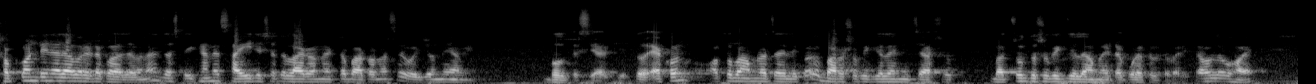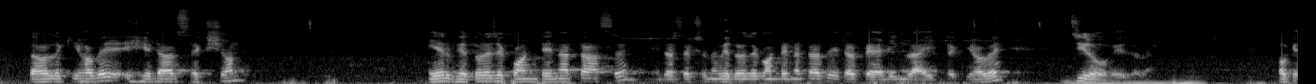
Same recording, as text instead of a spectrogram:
সব কন্টেনারে আবার এটা করা যাবে না জাস্ট এখানে সাইডের সাথে লাগানো একটা বাটন আছে, ওই জন্যই আমি বলতেছি আর কি। তো এখন অথবা আমরা চাইলে বারোশো পিক্সেলের নিচে আসুক। বা চোদ্দোশো পিক্সেলে আমরা এটা করে ফেলতে পারি। তাহলেও হয়। তাহলে কি হবে? হেডার সেকশন এর ভেতরে যে কন্টেইনারটা আছে হেডার সেকশনের ভেতরে যে কন্টেনারটা আছে, এটার প্যাডিং রাইটটা কি হবে? জিরো হয়ে যাবে। ওকে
